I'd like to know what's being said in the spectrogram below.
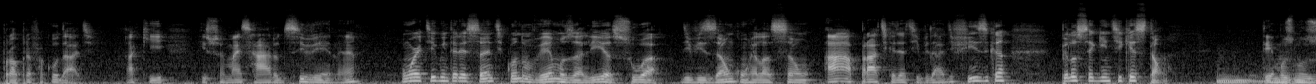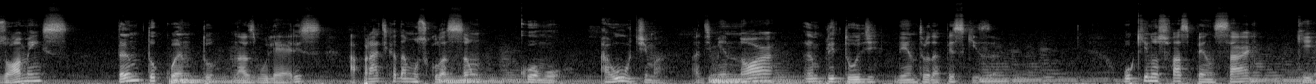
própria faculdade. Aqui isso é mais raro de se ver, né? Um artigo interessante quando vemos ali a sua divisão com relação à prática de atividade física pela seguinte questão: temos nos homens, tanto quanto nas mulheres, a prática da musculação como a última, a de menor amplitude dentro da pesquisa. O que nos faz pensar que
